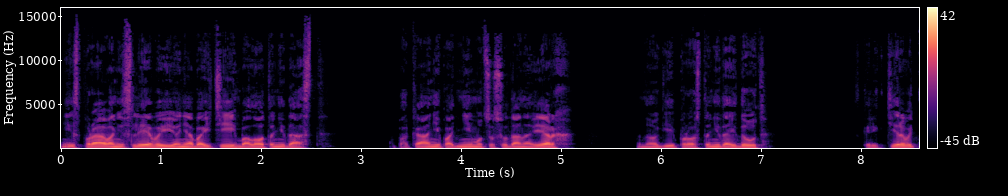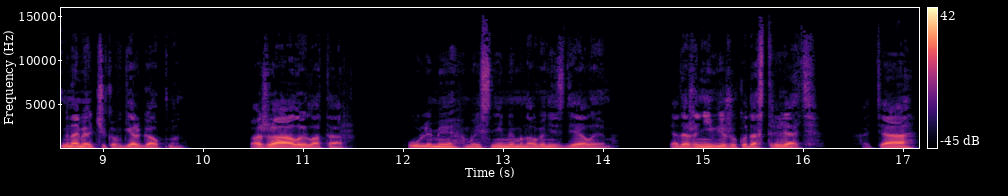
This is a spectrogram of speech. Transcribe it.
Ни справа, ни слева ее не обойти, болото не даст. А пока они поднимутся сюда наверх, многие просто не дойдут. Скорректировать минометчиков, Гергауптман? Пожалуй, Лотар. Пулями мы с ними много не сделаем. Я даже не вижу, куда стрелять. Хотя...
